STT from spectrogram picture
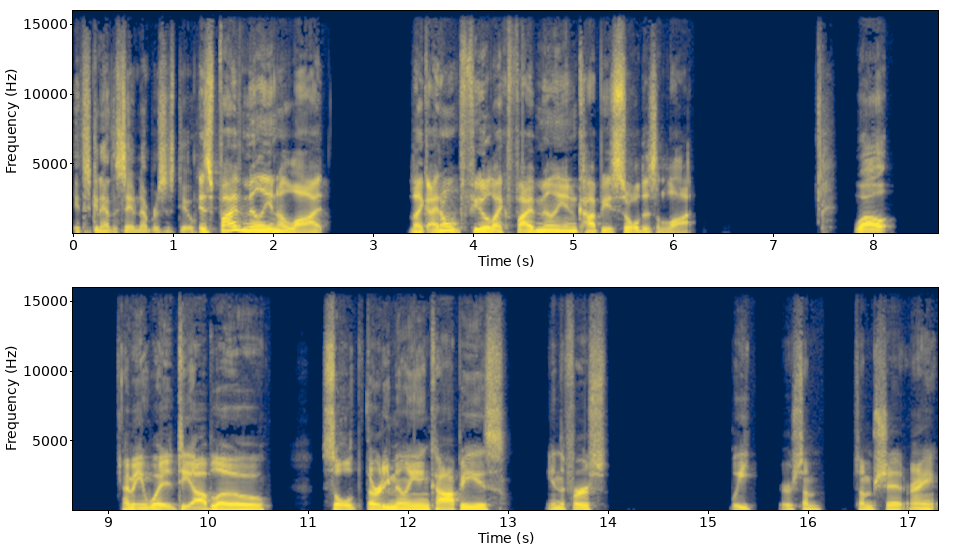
if it's going to have the same numbers as two. Is five million a lot? Like, I don't feel like five million copies sold is a lot. Well, I mean, what Diablo sold 30 million copies in the first week or some some shit, right?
